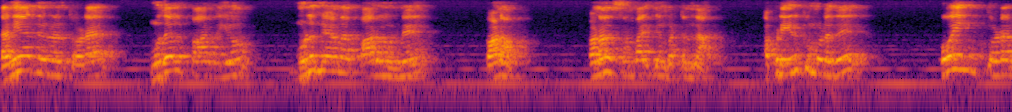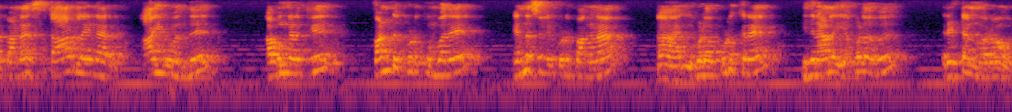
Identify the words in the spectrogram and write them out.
தனியார் நிறுவனத்தோட முதல் பார்வையும் முழுமையான பார்வையுமே பணம். பணம் சம்பாதிக்கிறது மட்டும்தான். அப்படி இருக்கும் பொழுது போயிங் தொடர்பான ஸ்டார் லைனர் ஆய்வு வந்து அவங்களுக்கு ஃபண்டு கொடுக்கும் போதே என்ன சொல்லி கொடுப்பாங்கன்னா நான் இவ்வளவு கொடுக்குறேன் இதனால எவ்வளவு ரிட்டர்ன் வரும்?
